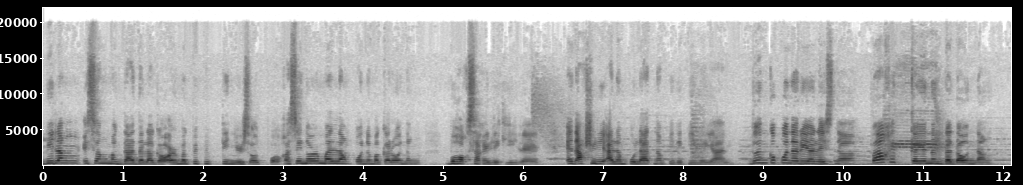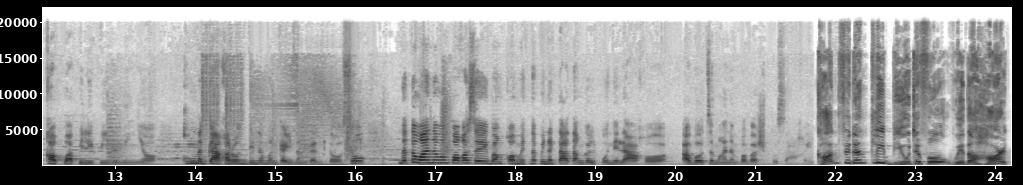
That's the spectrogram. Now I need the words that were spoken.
bilang isang magdadalaga or magpi 15 years old po, kasi normal lang po na magkaroon ng buhok sa kilikili. And actually, alam po lahat ng Pilipino yan. Doon ko po na-realize na bakit kayo nagda-down ng kapwa Pilipino ninyo kung nagkakaroon din naman kayo ng ganito. So, natuwa naman po ako sa ibang comment na pinagtatanggol po nila ako about sa mga nambabash po sa akin. Confidently beautiful with a heart.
